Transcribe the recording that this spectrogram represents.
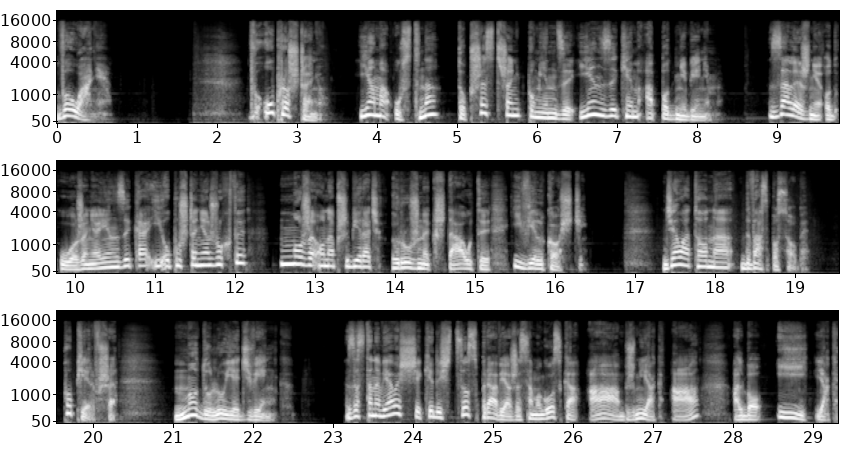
wołanie. W uproszczeniu, jama ustna to przestrzeń pomiędzy językiem a podniebieniem. Zależnie od ułożenia języka i opuszczenia żuchwy, może ona przybierać różne kształty i wielkości. Działa to na dwa sposoby. Po pierwsze, moduluje dźwięk. Zastanawiałeś się kiedyś, co sprawia, że samogłoska A brzmi jak A albo I jak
